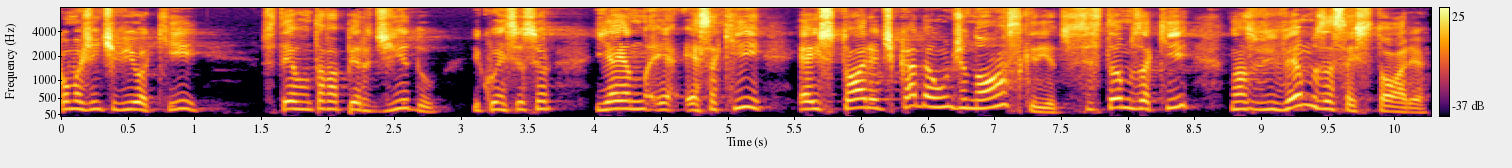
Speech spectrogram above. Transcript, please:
como a gente viu aqui. Estevão estava perdido e conhecia o Senhor. E aí, essa aqui é a história de cada um de nós, queridos. Se estamos aqui, nós vivemos essa história.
